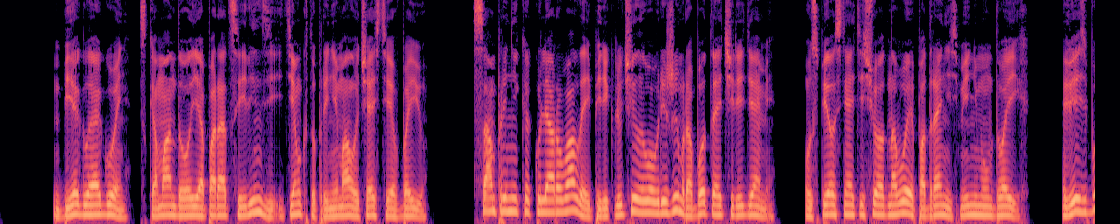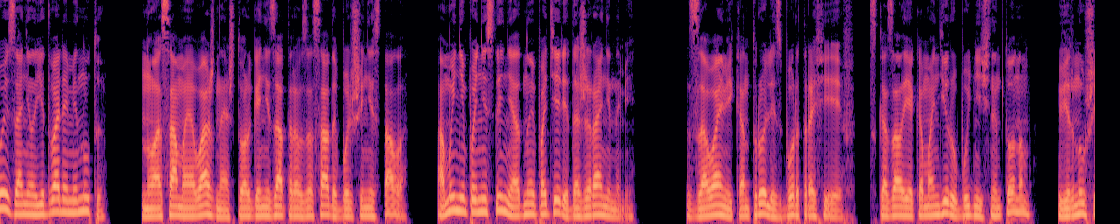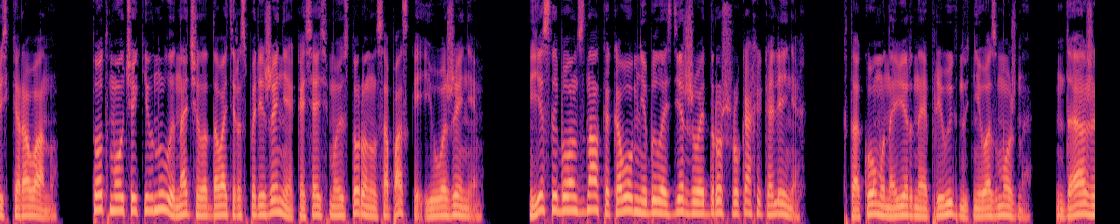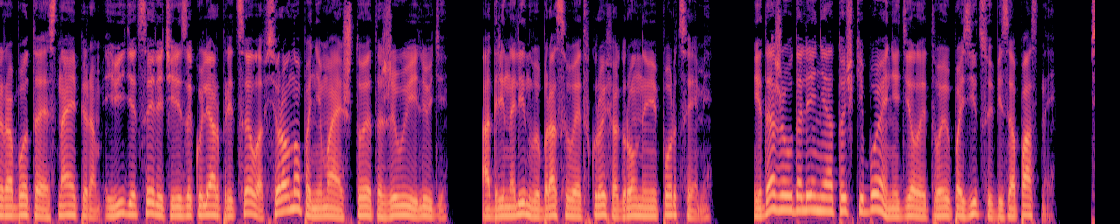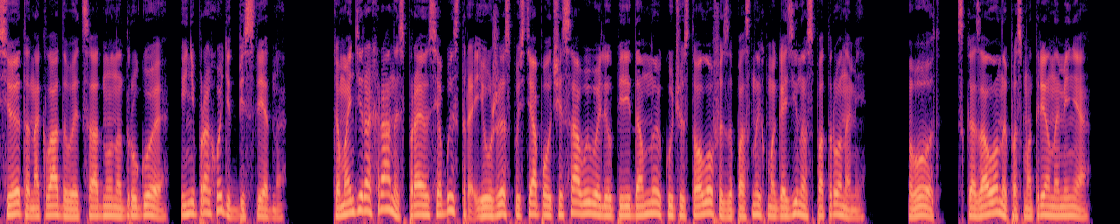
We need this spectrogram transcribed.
«Беглый огонь!» – скомандовал я по рации Линзи и тем, кто принимал участие в бою. Сам приник к окуляру вала и переключил его в режим работы очередями. Успел снять еще одного и подранить минимум двоих. Весь бой занял едва ли минуту, ну а самое важное, что организаторов засады больше не стало, а мы не понесли ни одной потери даже ранеными. За вами контроль и сбор трофеев», сказал я командиру будничным тоном, вернувшись к каравану. Тот молча кивнул и начал отдавать распоряжения, косясь в мою сторону с опаской и уважением. Если бы он знал, каково мне было сдерживать дрожь в руках и коленях. К такому, наверное, привыкнуть невозможно. Даже работая снайпером и видя цели через окуляр прицела, все равно понимаешь, что это живые люди. Адреналин выбрасывает в кровь огромными порциями. И даже удаление от точки боя не делает твою позицию безопасной. Все это накладывается одно на другое и не проходит бесследно. Командир охраны справился быстро и уже спустя полчаса вывалил передо мной кучу стволов и запасных магазинов с патронами. «Вот», — сказал он и посмотрел на меня.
